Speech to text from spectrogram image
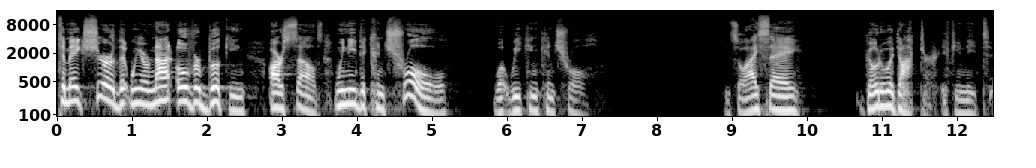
to make sure that we are not overbooking ourselves. We need to control what we can control. And so I say, go to a doctor if you need to.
